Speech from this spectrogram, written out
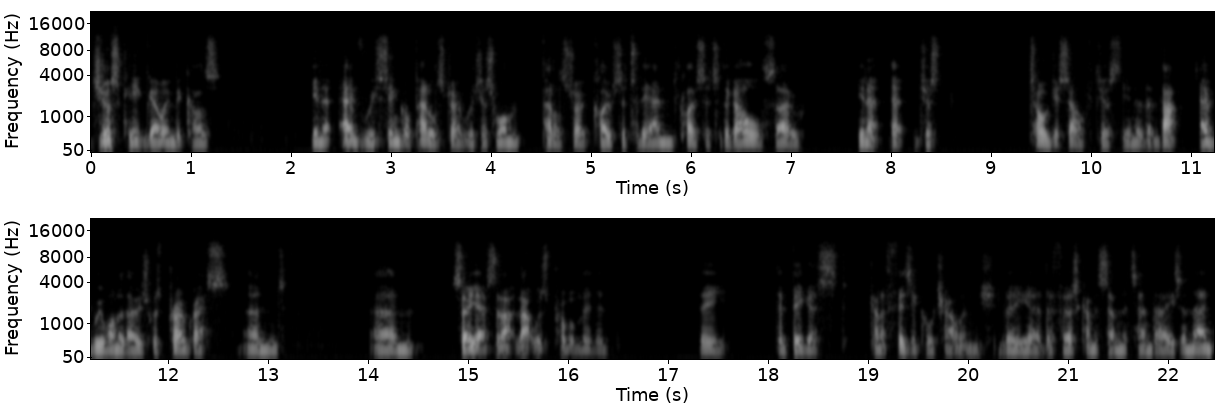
just keep going because you know every single pedal stroke was just one pedal stroke closer to the end, closer to the goal. So, you know, just told yourself just you know that that every one of those was progress and um, so yeah, so that that was probably the the the biggest kind of physical challenge the uh, the first kind of seven to ten days, and then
